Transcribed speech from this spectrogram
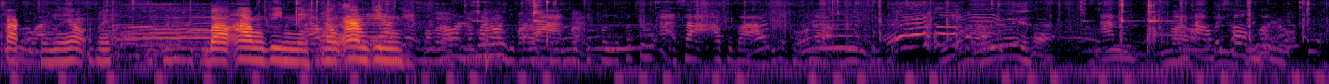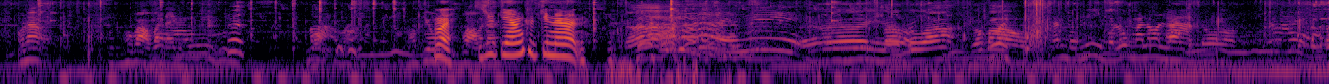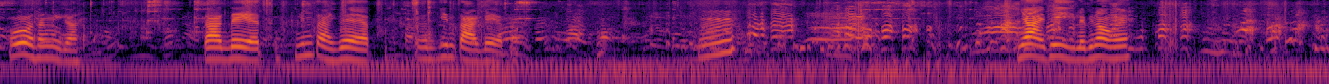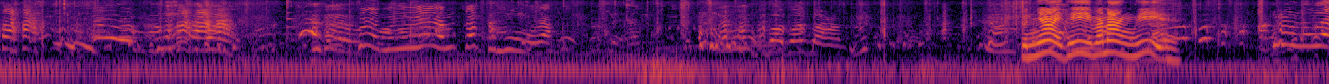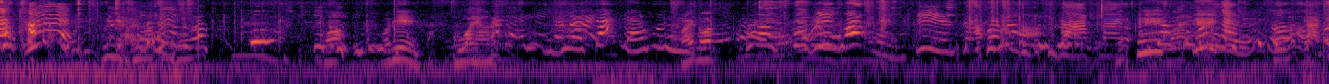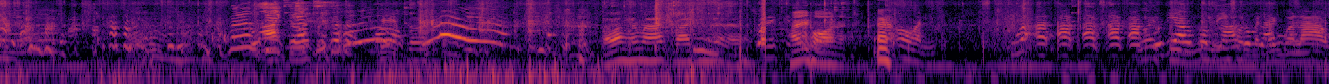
ปากอย่างนี้เนาะเฮ้ยบ่าวอามกินนี่น้องอามกินอันเอาสาเอาผู้บ่าวที่จะขาไปส่องเบิ่ง เอาหน้าผู้บ่าวบ้านใดนี่ห่วยชื่อเกียงคือกินนั่นนะเอ้ยยอมตัวผู้บ่าวท่านบ่มีบ่ลงมานอนลานดอกโอ้ทั้งนี้กะตากแดดกินตากแดดเอิ้นกินตากแดดหืมย่ายที่เลยพี่น้องเลย เพื่อนมึงนี่น้ำจับจมูกอะบ้าบ้าบ้า เป็นย่ายที่มานั่งพี่มาที่บัวยังไปตดระวังนะมามากินเนี่ยนะให้พรอะอะเดียวก็มีคนมาทั้งว่าลาว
